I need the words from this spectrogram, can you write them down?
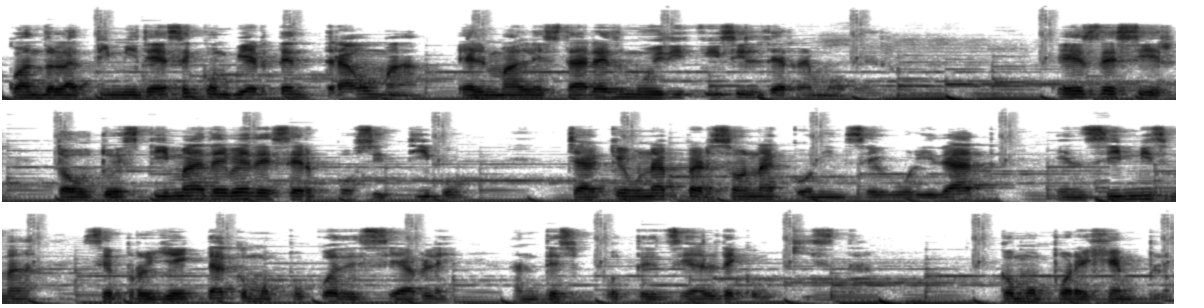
cuando la timidez se convierte en trauma, el malestar es muy difícil de remover. Es decir, tu autoestima debe de ser positivo, ya que una persona con inseguridad en sí misma se proyecta como poco deseable ante su potencial de conquista. Como por ejemplo,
